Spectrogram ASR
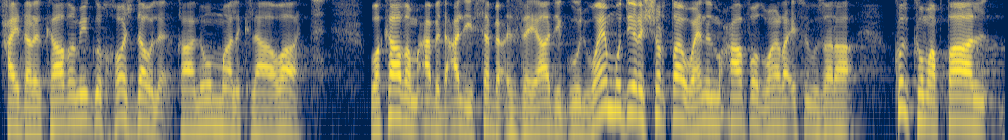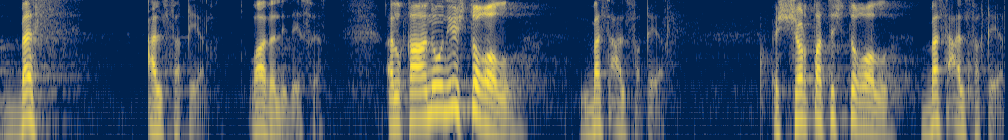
حيدر الكاظمي يقول خوش دولة قانون مال كلاوات وكاظم عبد علي سبع الزياد يقول وين مدير الشرطة؟ وين المحافظ؟ وين رئيس الوزراء؟ كلكم أبطال بس على الفقير. وهذا اللي يصير. القانون يشتغل بس على الفقير. الشرطة تشتغل بس على الفقير.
